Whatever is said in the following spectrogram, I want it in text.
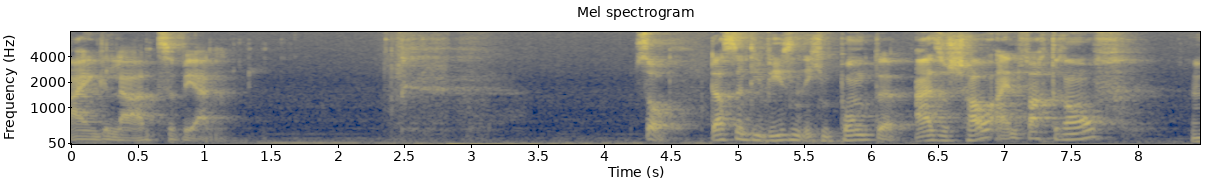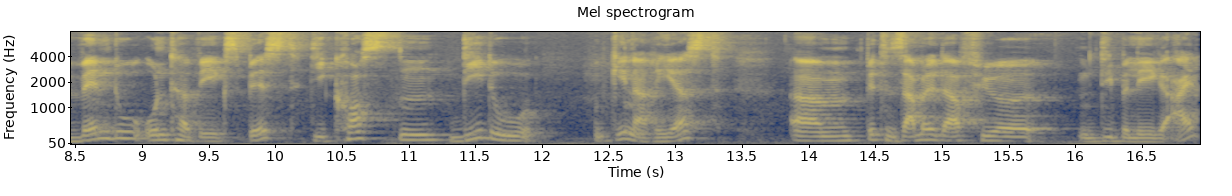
eingeladen zu werden. So, das sind die wesentlichen Punkte. Also schau einfach drauf, wenn du unterwegs bist, die Kosten, die du generierst, ähm, bitte sammel dafür die Belege ein.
